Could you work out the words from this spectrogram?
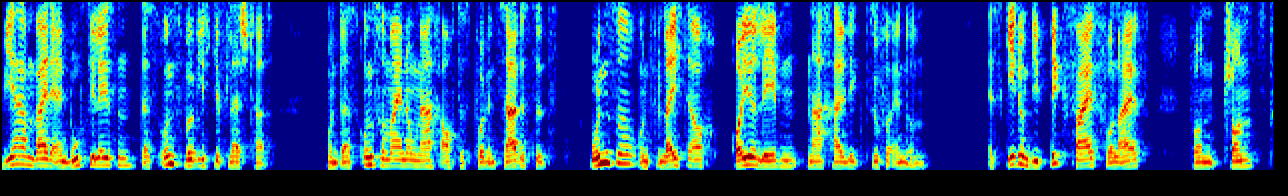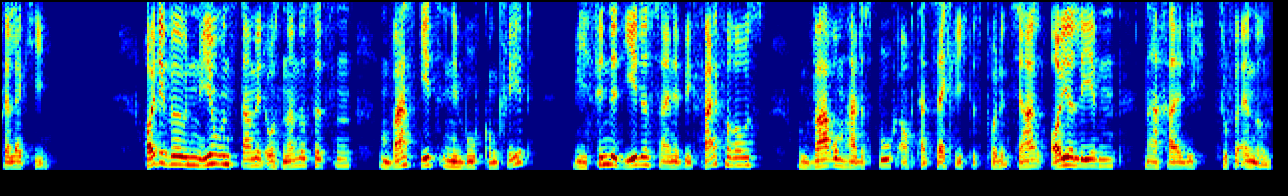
Wir haben beide ein Buch gelesen, das uns wirklich geflasht hat und das unserer Meinung nach auch das Potenzial besitzt, unser und vielleicht auch euer Leben nachhaltig zu verändern. Es geht um die Big Five for Life von John Strelecki. Heute würden wir uns damit auseinandersetzen, um was geht's in dem Buch konkret, wie findet jeder seine Big Five heraus und warum hat das Buch auch tatsächlich das Potenzial, euer Leben nachhaltig zu verändern.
